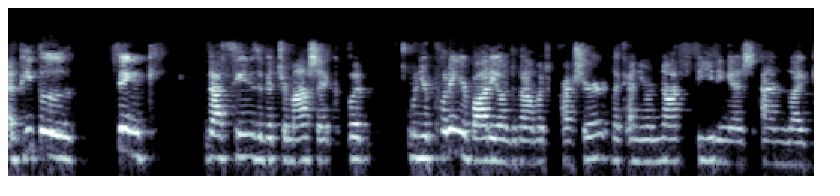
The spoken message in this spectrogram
and people think that seems a bit dramatic, but when you're putting your body under that much pressure, like, and you're not feeding it and like,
